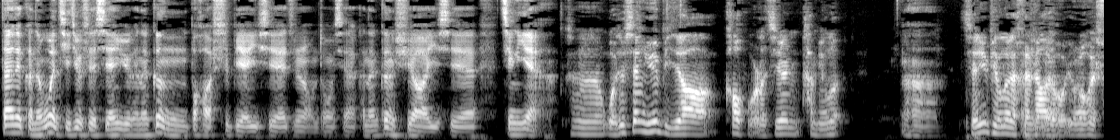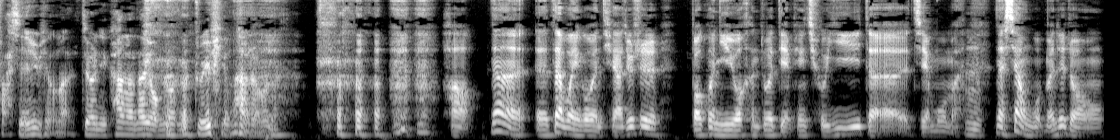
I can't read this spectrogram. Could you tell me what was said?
但是可能问题就是闲鱼可能更不好识别一些这种东西，可能更需要一些经验啊。嗯，我觉得闲鱼比较靠谱的，其实你看评论，啊，闲鱼评论很少有有人会刷闲鱼评论，就是你看看他有没有什么追评啊什么的。好，那呃，再问一个问题啊，就是包括你有很多点评球衣的节目嘛，嗯，那像我们这种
